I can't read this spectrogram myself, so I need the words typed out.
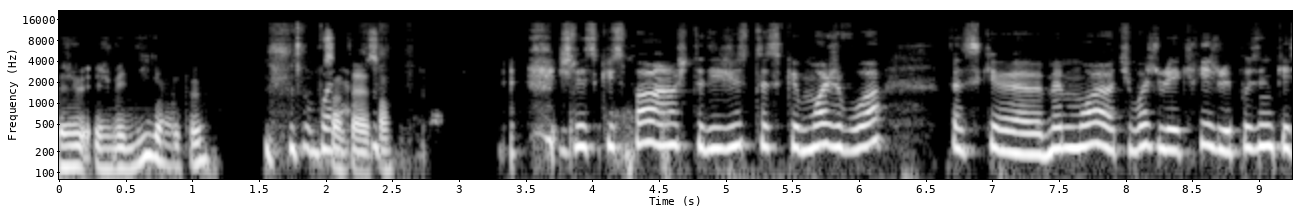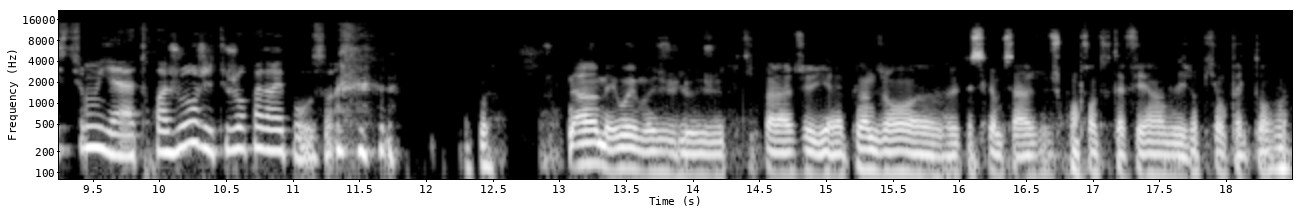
Je, je, vais dire un peu. C'est intéressant. je l'excuse pas, hein, je te dis juste ce que moi je vois parce que même moi, tu vois, je lui ai écrit, je lui ai posé une question il y a trois jours, j'ai toujours pas de réponse. Non, mais oui, moi je ne critique pas là. Il y a plein de gens euh, que c'est comme ça. Je, comprends tout à fait, hein, des gens qui n'ont pas le temps.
